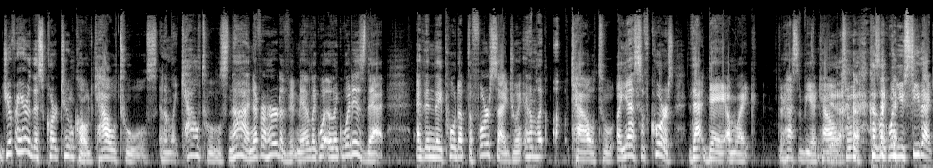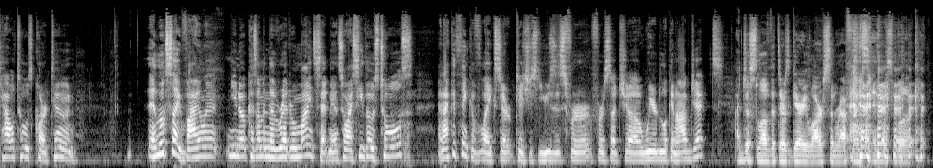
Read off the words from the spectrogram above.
"Do you ever hear of this cartoon called Cow Tools? And I'm like, Cow Tools? Nah, I never heard of it, man. Like what? Like what is that? And then they pulled up the Far Side joint, and I'm like, oh, Cow Tool. Uh, yes, of course. That day, I'm like, there has to be a Cow Yeah. Tool because like when you see that Cow Tools cartoon. It looks like violent, you know, because I'm in the Red Room mindset, man. So I see those tools, and I could think of like surreptitious uses for for such uh, weird looking objects. I just love that there's Gary Larson reference in this book.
